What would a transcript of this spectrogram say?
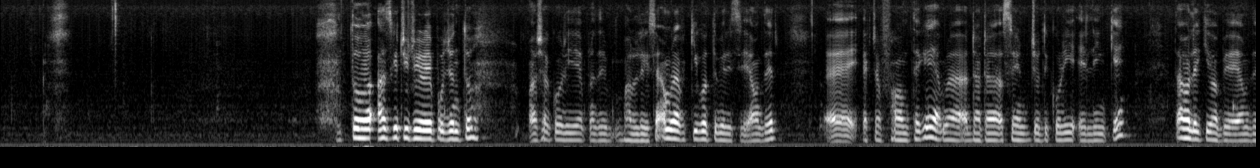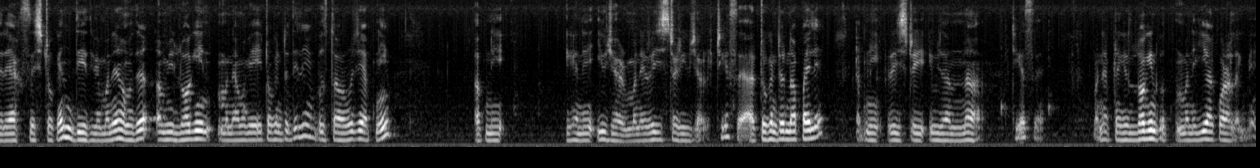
তো আজকে টিউটোরিয়াল পর্যন্ত। আশা করি আপনাদের ভালো লেগেছে। আমরা কি করতে পেরেছি? আমাদের একটা ফর্ম থেকে আমরা ডাটা সেন্ড যদি করি, এই লিঙ্কে তাহলে কী হবে? আমাদের অ্যাক্সেস টোকেন দিয়ে দিবে। মানে আমাদের, আমি লগ মানে আমাকে এই টোকেনটা দিলে বুঝতে পারব যে আপনি আপনি এখানে ইউজার মানে রেজিস্টার ইউজার ঠিক আছে? আর টোকেনটা না পাইলে আপনি রেজিস্টার ইউজার না, ঠিক আছে? মানে আপনাকে লগ ইন মানে ইয়া করা লাগবে।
